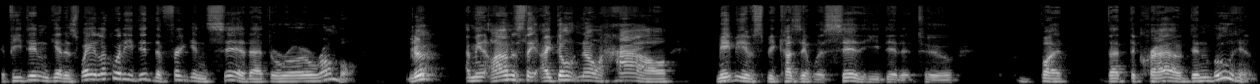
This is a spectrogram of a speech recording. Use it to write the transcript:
If he didn't get his way, look what he did to friggin' Sid at the Royal Rumble. Yeah, I mean, honestly, I don't know how. Maybe it's because it was Sid he did it to, but that the crowd didn't boo him.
